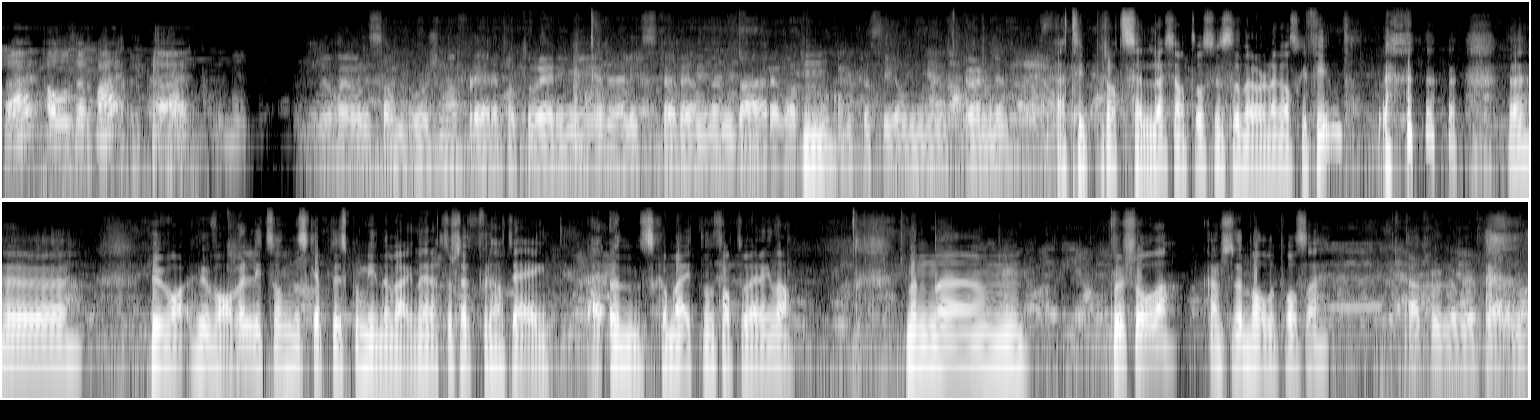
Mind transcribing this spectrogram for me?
Der, alle ser på her. Der. Du har jo en samboer som har flere tatoveringer litt større enn den der. Hva tror du kommer til å si om ørnen din? Jeg tipper at Selda kommer til å synes den ørnen er ganske fin. Hun, hun, var, hun var vel litt sånn skeptisk på mine vegne, rett og slett fordi at jeg, jeg ønska meg ikke noen tatovering, da. Men um, får vi se, da. Kanskje det baller på seg. Jeg tror det blir flere nå.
